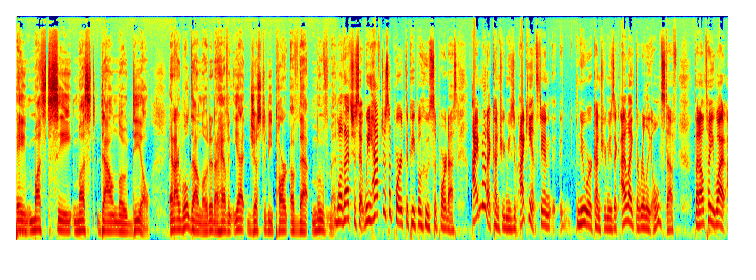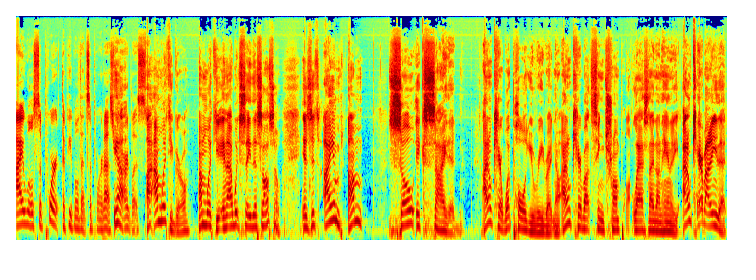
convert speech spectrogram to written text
a must see, must download deal. And I will download it. I haven't yet, just to be part of that movement. Well, that's just it. We have to support the people who support us. I'm not a country music. I can't stand uh, newer country music. I like the really old stuff. But I'll tell you what, I will support the people that support us, yeah, regardless. I, I'm with you, girl. I'm with you, and I would say this also: is it's I am I'm so excited. I don't care what poll you read right now. I don't care about seeing Trump last night on Hannity. I don't care about any of that.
